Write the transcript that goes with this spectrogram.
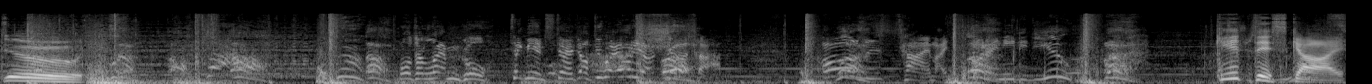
Dude. Baldur, let him go! Take me instead, I'll do whatever you... Shut up! All this time, I thought I needed you! Get this guy.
